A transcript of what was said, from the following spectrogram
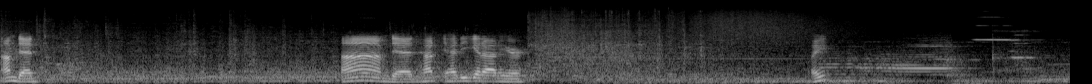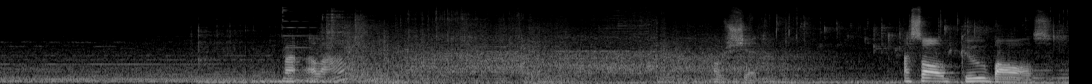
I'm dead. I'm dead. How, how do you get out of here? Wait. Am I alive? Oh shit. I saw goo balls.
